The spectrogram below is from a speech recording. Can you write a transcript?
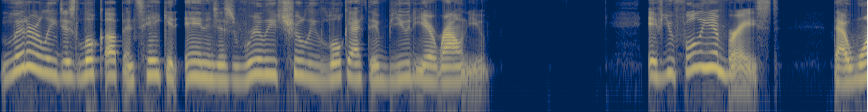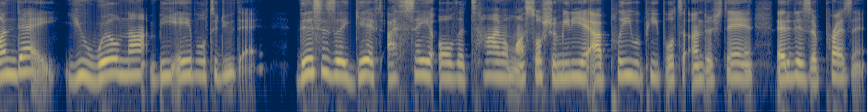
Literally, just look up and take it in and just really truly look at the beauty around you. If you fully embraced that one day you will not be able to do that. This is a gift. I say it all the time on my social media. I plead with people to understand that it is a present.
